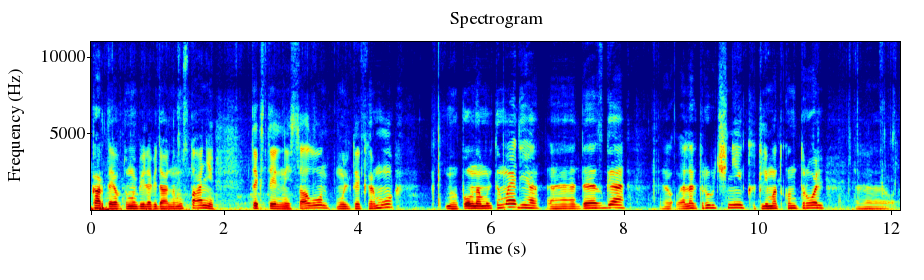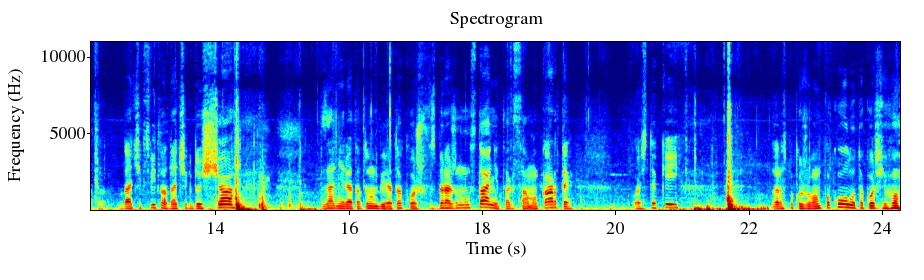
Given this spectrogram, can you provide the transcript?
Карта автомобіля в ідеальному стані, текстильний салон, мультикермо, повна мультимедіа, е, ДСГ, електроручник, клімат-контроль. Е, Датчик світла, датчик доща. Задній ряд автомобіля також в збереженому стані, так само карти. Ось такий. Зараз покажу вам по колу, також його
